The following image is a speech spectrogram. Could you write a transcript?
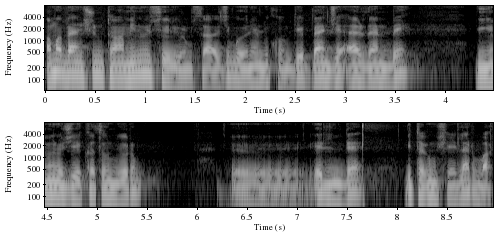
Ama ben şunu tahminimi söylüyorum sadece bu önemli konu diye. Bence Erden ve Bünyamin Hoca'ya katılmıyorum. Ee, elinde bir takım şeyler var.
